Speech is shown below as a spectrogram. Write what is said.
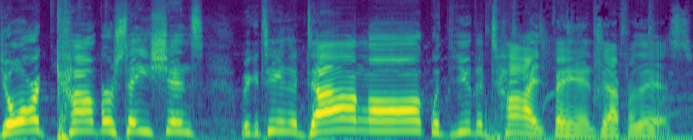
your conversations. We continue the dialogue with you, the Tide fans, after this.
